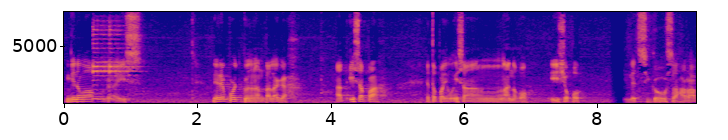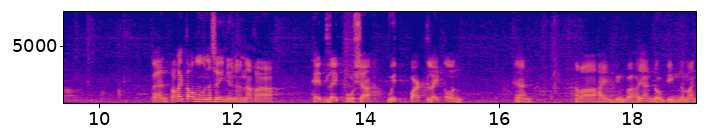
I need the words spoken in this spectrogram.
ang ginawa ko guys, nireport ko na lang talaga. At isa pa, ito pa yung isang ano ko, issue ko. Let's go sa harap. Ayan, pakita ko muna sa inyo na naka headlight po siya with park light on. Ayan. Naka high beam ba? Ayan low beam naman.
